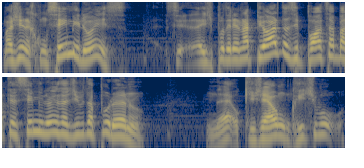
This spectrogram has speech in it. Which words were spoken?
Imagina, com 100 milhões, a gente poderia, na pior das hipóteses, abater 100 milhões da dívida por ano. Né? O que já é um ritmo.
